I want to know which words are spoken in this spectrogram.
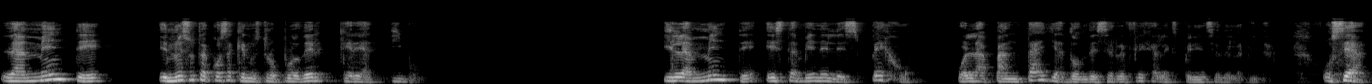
La mente y no es otra cosa que nuestro poder creativo. Y la mente es también el espejo o la pantalla donde se refleja la experiencia de la vida. O sea,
